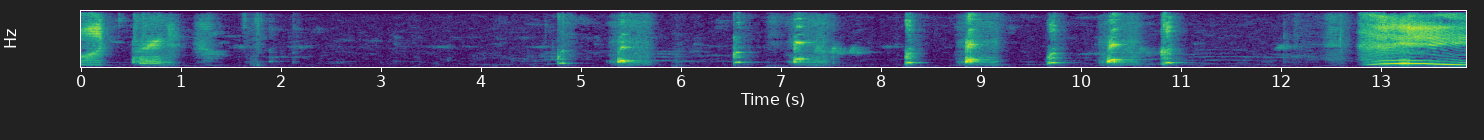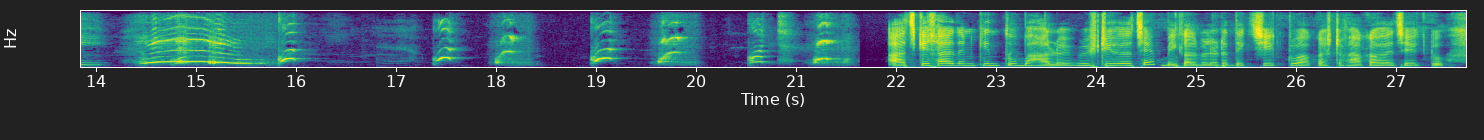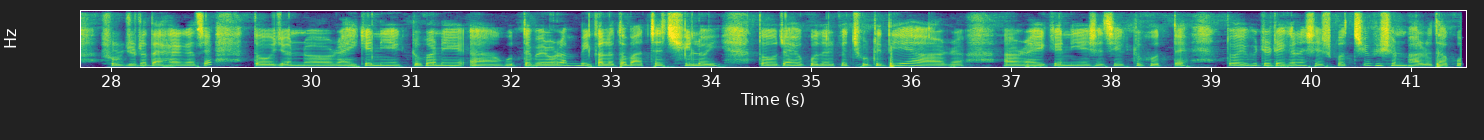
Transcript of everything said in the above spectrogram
あっ。আজকে সারাদিন কিন্তু ভালোই বৃষ্টি হয়েছে। বিকালবেলাটা দেখছি একটু আকাশটা ফাঁকা হয়েছে, একটু সূর্যটা দেখা গেছে। তো ওই জন্য রাহিকে নিয়ে একটুখানি ঘুরতে বেরোলাম। বিকালে তো বাচ্চা ছিলই। তো যাই হোক, ওদেরকে ছুটি দিয়ে আর রাহিকে নিয়ে এসেছি একটু ঘুরতে। তো এই ভিডিওটা এখানে শেষ করছি। ভীষণ ভালো থাকুন।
